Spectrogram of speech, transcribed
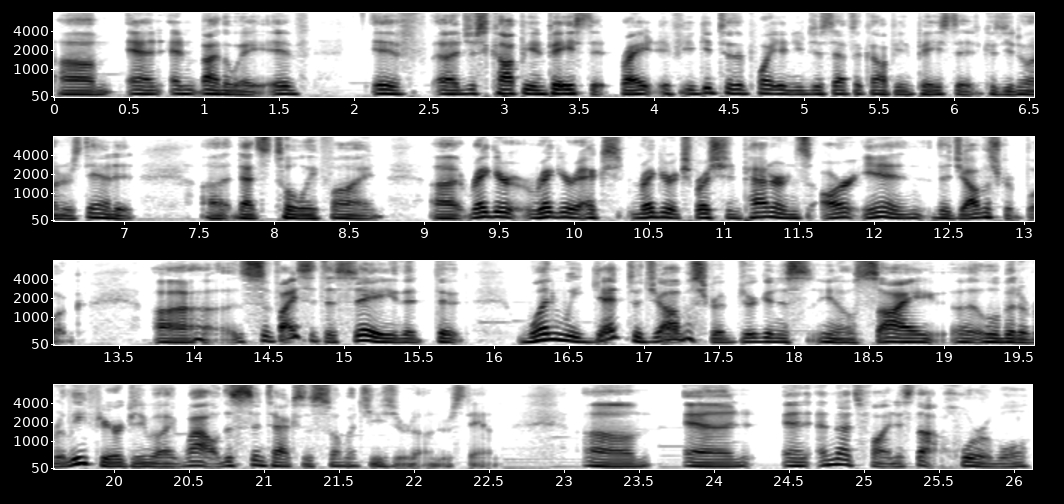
Um, and and by the way, if if uh, just copy and paste it, right? If you get to the point and you just have to copy and paste it because you don't understand it, uh, that's totally fine. Uh, regular regular ex, regular expression patterns are in the JavaScript book. Uh, suffice it to say that, that when we get to JavaScript, you're going to you know sigh a little bit of relief here because you're like, wow, this syntax is so much easier to understand, um, and and and that's fine. It's not horrible.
